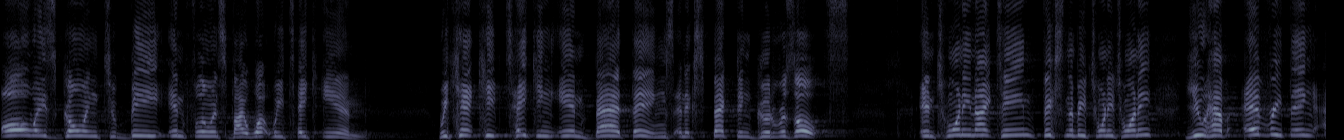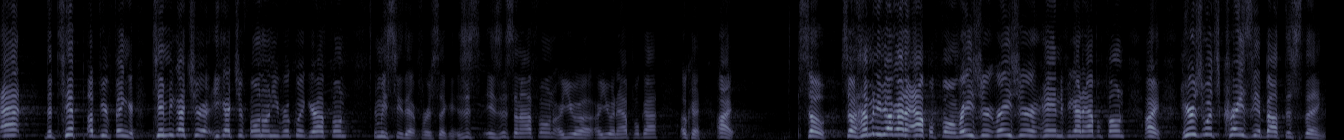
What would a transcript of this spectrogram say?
always going to be influenced by what we take in. We can't keep taking in bad things and expecting good results. In 2019, fixing to be 2020, You have everything at the tip of your finger. Tim, you got your you got your phone on you real quick, your iPhone? Let me see that for a second. Is this is this an iPhone? Are you a, are you an Apple guy? Okay. All right. So, so how many of y'all got an Apple phone? Raise your, raise your hand if you got an Apple phone. All right, here's what's crazy about this thing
